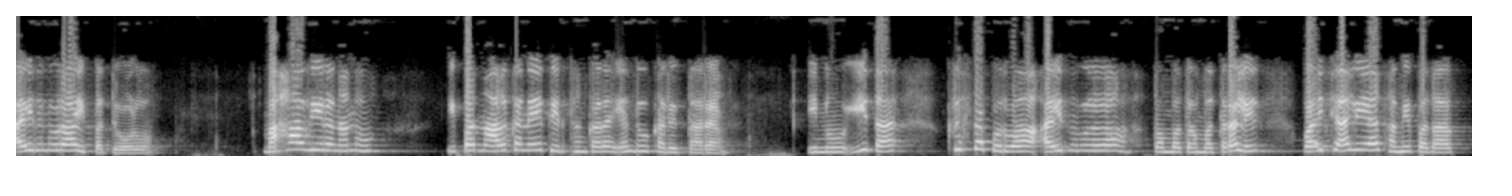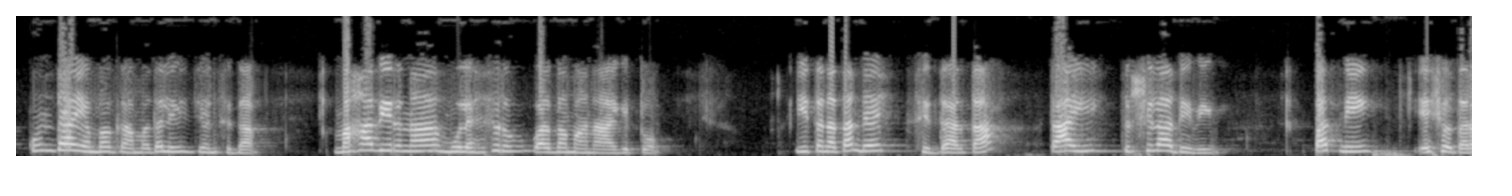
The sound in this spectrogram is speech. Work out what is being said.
ಐದುನೂರ ಇಪ್ಪತ್ತೇಳು. ಮಹಾವೀರನನ್ನು ಇಪ್ಪತ್ನಾಲ್ಕನೇ ತೀರ್ಥಂಕರ ಎಂದು ಕರೆಯುತ್ತಾರೆ. ಇನ್ನು ಈತ ಕ್ರಿಸ್ತಪೂರ್ವ ಐದುನೂರ ತೊಂಬತ್ತೊಂಬತ್ತರಲ್ಲಿ ವೈಶಾಲಿಯ ಸಮೀಪದ ಕುಂದ ಎಂಬ ಗ್ರಾಮದಲ್ಲಿ ಜನಿಸಿದ. ಮಹಾವೀರನ ಮೂಲ ಹೆಸರು ವರ್ಧಮಾನ ಆಗಿತ್ತು. ಈತನ ತಂದೆ ಸಿದ್ಧಾರ್ಥ, ತಾಯಿ ತ್ರಿಶಿಲಾದೇವಿ, ಪತ್ನಿ ಯಶೋಧರ,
